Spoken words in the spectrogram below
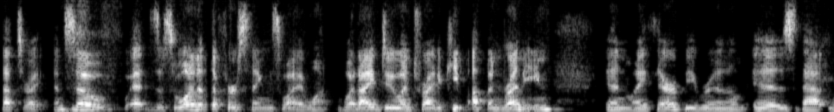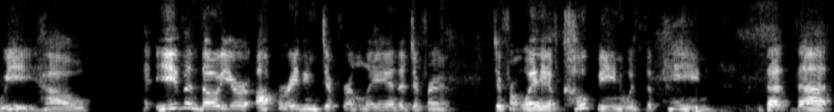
That's right. And so mm-hmm. this one of the first things why I want what I do and try to keep up and running in my therapy room is that we how even though you're operating differently in a different different way of coping with the pain that that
